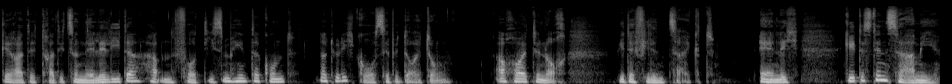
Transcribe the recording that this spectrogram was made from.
gerade traditionelle Lieder, haben vor diesem Hintergrund natürlich große Bedeutung. Auch heute noch, wie der Film zeigt. Ähnlich geht es den Sami,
